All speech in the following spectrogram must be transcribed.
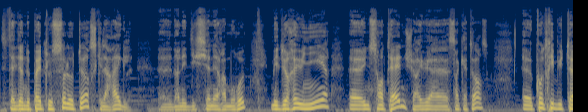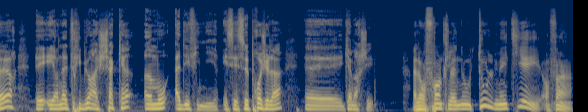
c'est-à-dire ne pas être le seul auteur, ce qui est la règle euh, dans les dictionnaires amoureux, mais de réunir euh, une centaine, je suis arrivé à 114, euh, contributeurs et, en attribuant à chacun un mot à définir. Et c'est ce projet-là qui a marché. Alors Franck Lanoux, tout le métier, enfin,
